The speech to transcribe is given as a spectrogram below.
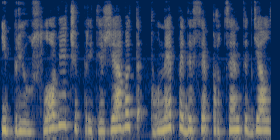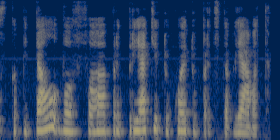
И при условие, че притежават поне 50% дял в капитал в предприятието, което представляват.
